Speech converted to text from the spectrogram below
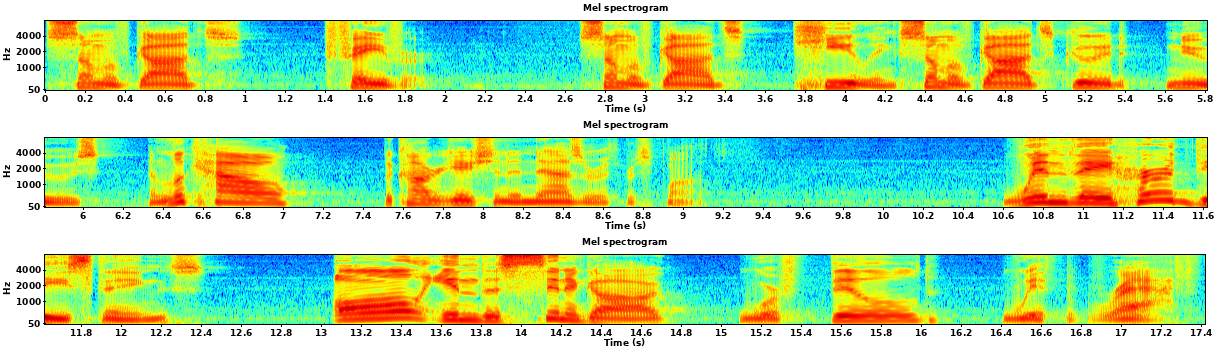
some of God's favor, some of God's healing, some of God's good news. And look how the congregation in Nazareth responds. When they heard these things, all in the synagogue were filled with wrath.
